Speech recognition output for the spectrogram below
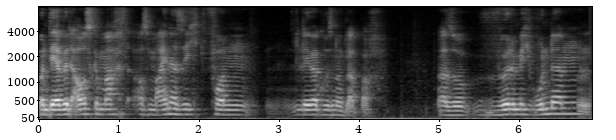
Und der wird ausgemacht aus meiner Sicht von Leverkusen und Gladbach. Also würde mich wundern,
